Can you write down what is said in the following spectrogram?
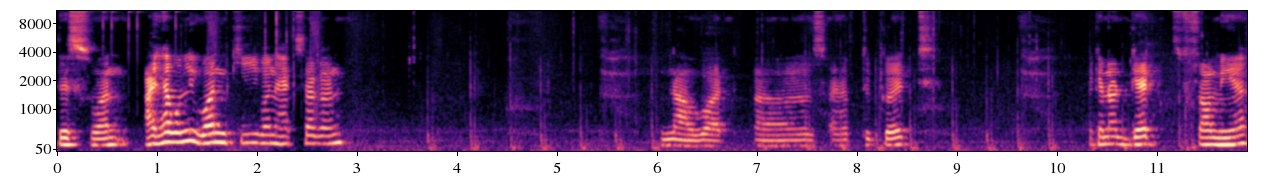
this one. I have only one key one hexagon. Now what? Uh, so i have to get i cannot get from here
